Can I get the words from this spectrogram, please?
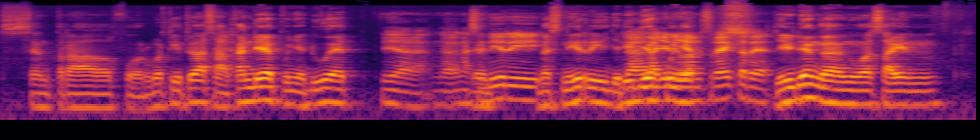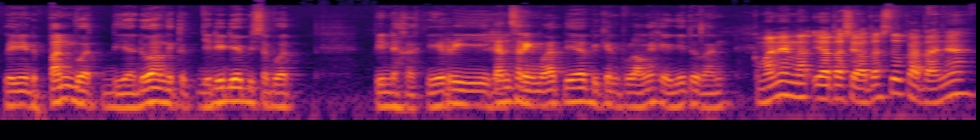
central forward itu asalkan dia punya duet. Iya, nggak nggak sendiri. Nggak sendiri. Jadi Nggak- dia jadi punya lone striker ya. Jadi dia nggak nguasain lini depan buat dia doang gitu. Jadi dia bisa buat pindah ke kiri. Kan sering banget dia bikin peluangnya kayak gitu kan. Kemarin yang Yotos Yotos tuh katanya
